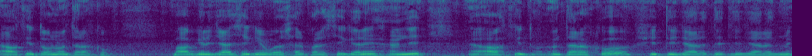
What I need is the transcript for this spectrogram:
آخری دونوں طرف کو۔ باپ کے لیے جائز کہ وہ سرپرستی کریں۔ ہاں جی آخ کی دونوں طرف کو پھر تجارت تجارت میں۔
